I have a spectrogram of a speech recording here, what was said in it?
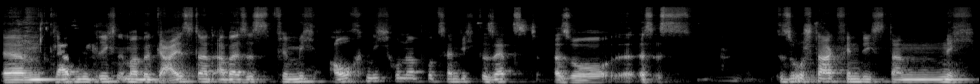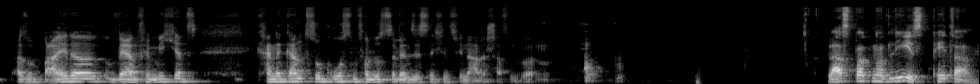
Ähm, klar sind die Griechen immer begeistert, aber es ist für mich auch nicht hundertprozentig gesetzt. Also äh, es ist so stark finde ich es dann nicht. Also beide wären für mich jetzt keine ganz so großen Verluste, wenn sie es nicht ins Finale schaffen würden. Last but not least, Peter.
